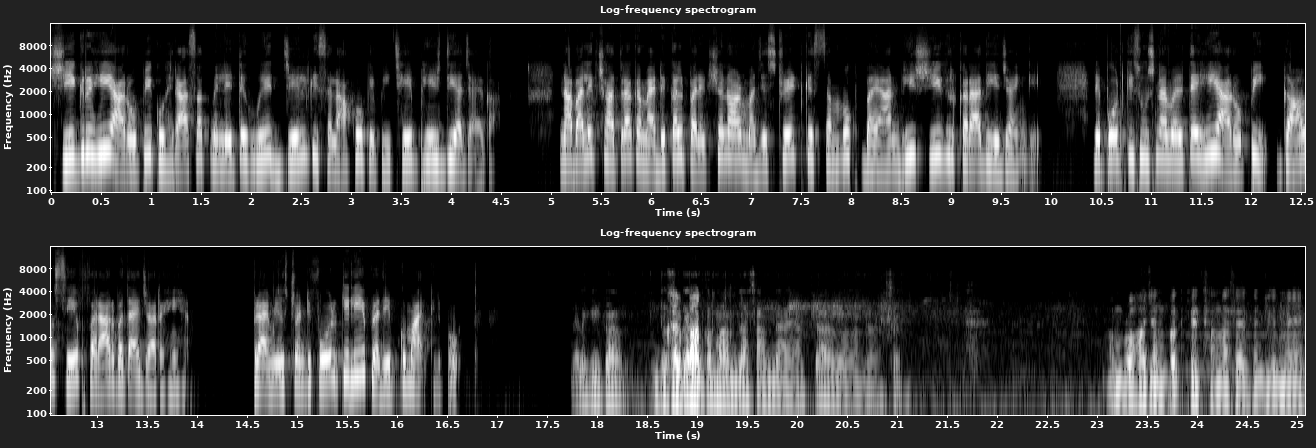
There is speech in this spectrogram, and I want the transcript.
शीघ्र ही आरोपी को हिरासत में लेते हुए जेल की सलाखों के पीछे भेज दिया जाएगा। नाबालिग छात्रा का मेडिकल परीक्षण और मजिस्ट्रेट के सम्मुख बयान भी शीघ्र करा दिए जाएँगे। रिपोर्ट की सूचना मिलते ही आरोपी गाँव से फरार बताए जा रहे हैं। प्राइम न्यूज़ 24 के लिए प्रदीप कुमार की रिपोर्ट। लड़की का दुष्कर्म का मामला सामने आया। क्या मामला सर? अमरोहा जनपद के थाना सैद नगरी में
